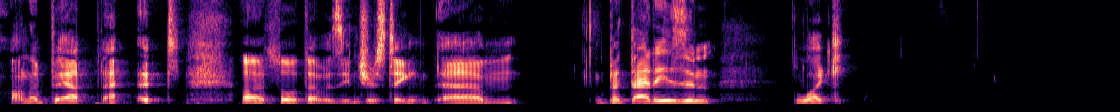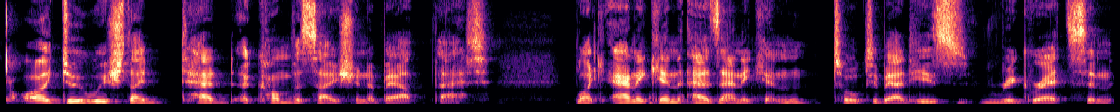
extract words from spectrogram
on about that. I thought that was interesting. Um, but that isn't like I do wish they'd had a conversation about that. Like Anakin as Anakin talked about his regrets and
